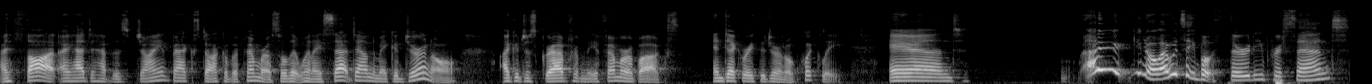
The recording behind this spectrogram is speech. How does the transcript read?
I thought I had to have this giant back stock of ephemera so that when I sat down to make a journal, I could just grab from the ephemera box and decorate the journal quickly. And I, you know, I would say about 30%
